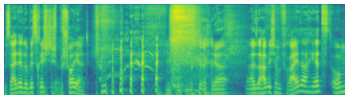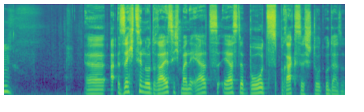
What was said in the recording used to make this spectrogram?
Es sei denn, du bist richtig Okay. bescheuert. ja, also habe ich am Freitag jetzt um äh, 16.30 Uhr meine erz, erste Bootspraxisstunde. Und also,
